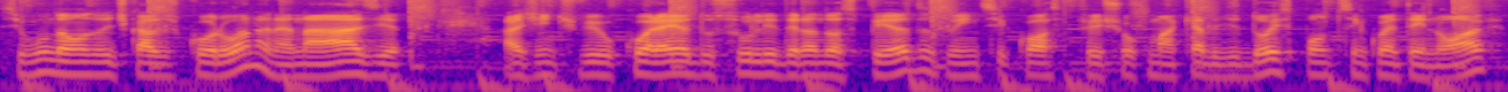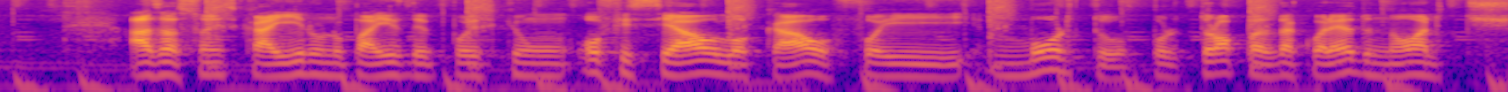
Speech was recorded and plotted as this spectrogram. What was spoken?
segunda onda de casos de corona. Né? Na Ásia, a gente viu Coreia do Sul liderando as perdas, o índice COSP fechou com uma queda de 2,59. As ações caíram no país depois que um oficial local foi morto por tropas da Coreia do Norte.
